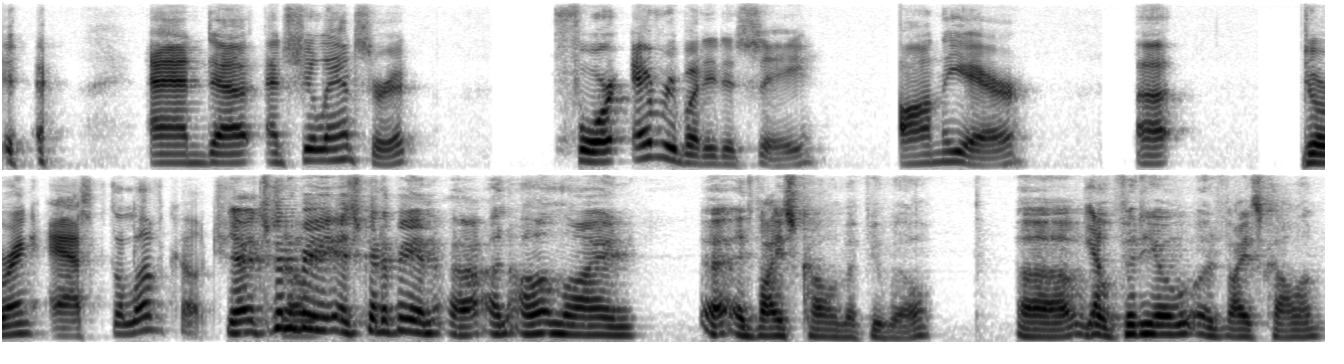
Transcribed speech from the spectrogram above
and uh, and she'll answer it for everybody to see on the air uh, during Ask the Love Coach. Yeah, it's going to So- be it's going to be an uh, an online uh, advice column, if you will, uh, Yep. a video advice column,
